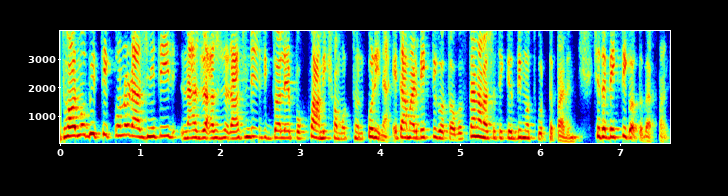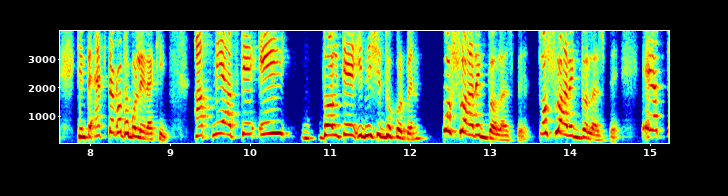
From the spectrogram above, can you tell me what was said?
ধর্মভিত্তিক কোন রাজনীতির রাজনৈতিক দলের পক্ষ আমি সমর্থন করি না। এটা আমার ব্যক্তিগত অবস্থান, আমার সাথে কেউ দ্বিমত করতে পারেন। সেটা ব্যক্তিগত ব্যাপার। কিন্তু একটা কথা বলে রাখি, আপনি আজকে এই দলকে নিষিদ্ধ করবেন, পরশু আরেক দল আসবে পশু আরেক দল আসবে। এত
